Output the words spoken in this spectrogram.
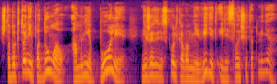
чтобы кто не подумал о мне более, нежели сколько во мне видит или слышит от меня.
